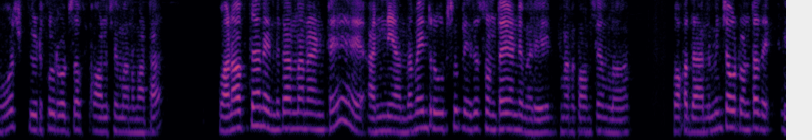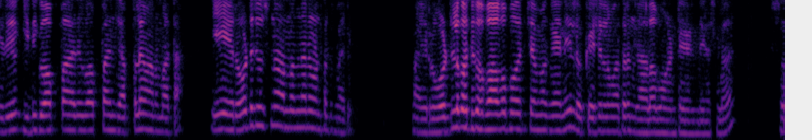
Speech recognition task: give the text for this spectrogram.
most beautiful roads of Konaseema అనమాట. వన్ ఆఫ్ ద ఎందుకన్నానంటే అన్ని అందమైన రూట్స్, ప్లేసెస్ ఉంటాయండి మరి మన కోనసీమలో. ఒక దాని మించి ఒకటి ఉంటుంది ఇది ఇది గొప్ప, అది గొప్ప అని చెప్పలేము అనమాట ఏ రోడ్డు చూసినా అందంగానే ఉంటుంది మరి. అవి రోడ్లు కొద్దిగా బాగోపోవచ్చేమో కానీ లొకేషన్‌లు మాత్రం చాలా బాగుంటాయండి అసలు. సో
